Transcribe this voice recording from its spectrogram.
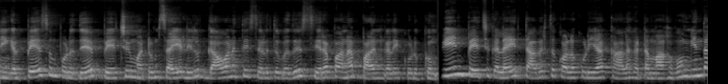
நீங்கள் பேசும் பொழுது பேச்சு மற்றும் செயலில் கவனத்தை செலுத்துவது சிறப்பான பலன்களை கொடுக்கும். வீண் பேச்சுக்களை தவிர்த்து கொள்ளக்கூடிய காலகட்டமாகவும் இந்த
